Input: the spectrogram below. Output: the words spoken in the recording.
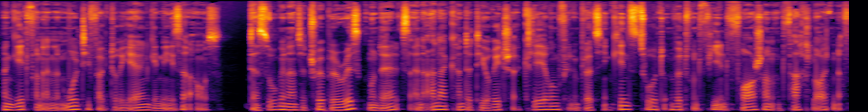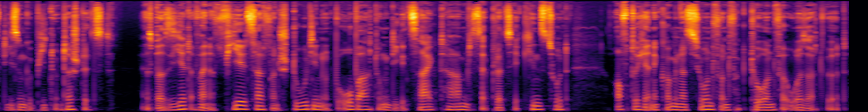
Man geht von einer multifaktoriellen Genese aus. Das sogenannte Triple Risk Modell ist eine anerkannte theoretische Erklärung für den plötzlichen Kindstod und wird von vielen Forschern und Fachleuten auf diesem Gebiet unterstützt. Es basiert auf einer Vielzahl von Studien und Beobachtungen, die gezeigt haben, dass der plötzliche Kindstod oft durch eine Kombination von Faktoren verursacht wird.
